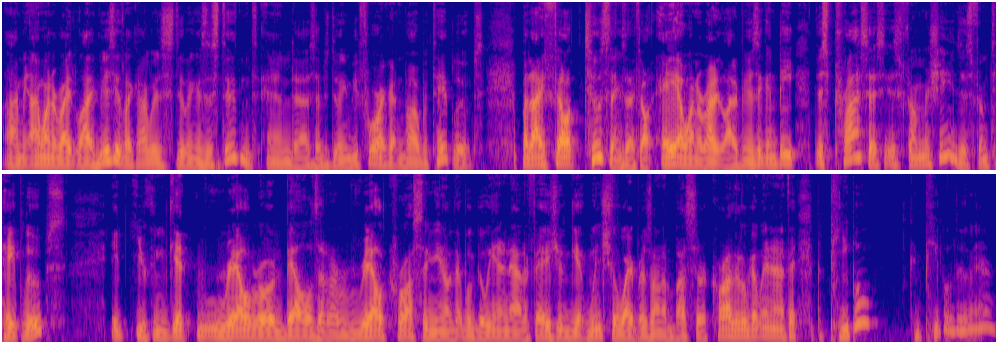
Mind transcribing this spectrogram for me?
I mean, I want to write live music like I was doing as a student, and uh, as I was doing before I got involved with tape loops. But I felt two things. I felt A, I want to write live music, and B, this process is from machines. It's from tape loops. It, you can get railroad bells at a rail crossing, you know, that will go in and out of phase. You can get windshield wipers on a bus or a car that'll go in and out of phase. But people, can people do that?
